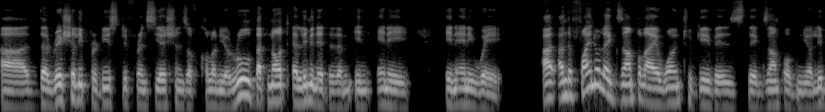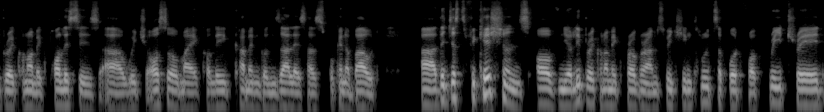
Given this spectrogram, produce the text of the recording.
the racially produced differentiations of colonial rule, but not eliminated them in any, in any way. And the final example I want to give is the example of neoliberal economic policies, which also my colleague Carmen Gonzalez has spoken about. Uh, the justifications of neoliberal economic programs, which include support for free trade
